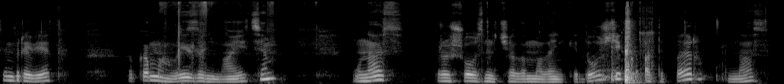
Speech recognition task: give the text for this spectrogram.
Всім привіт! Поки малий займається. У нас пройшов спочатку маленький дощик, а тепер у нас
